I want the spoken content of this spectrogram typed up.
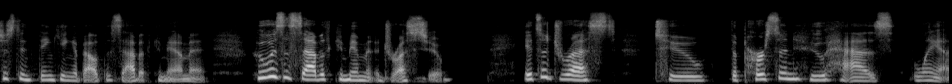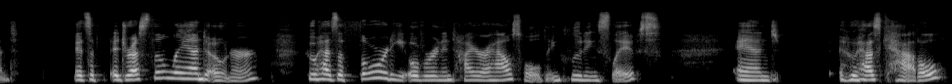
just in thinking about the sabbath commandment who is the sabbath commandment addressed to it's addressed to the person who has land it's addressed to the landowner who has authority over an entire household, including slaves, and who has cattle.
